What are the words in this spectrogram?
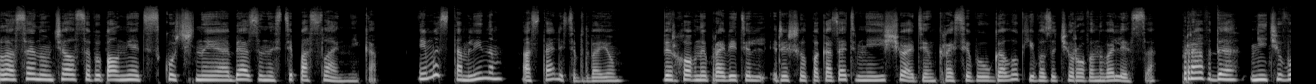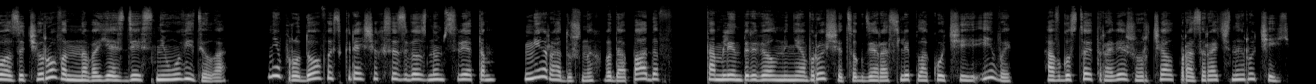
Лосен умчался выполнять скучные обязанности посланника, и мы с Тамлином остались вдвоем. Верховный правитель решил показать мне еще один красивый уголок его зачарованного леса. Правда, ничего зачарованного я здесь не увидела. Ни прудов, искрящихся звездным светом, ни радужных водопадов. Тамлин привел меня в рощицу, где росли плакучие ивы, а в густой траве журчал прозрачный ручей.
